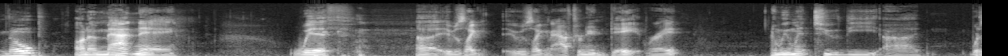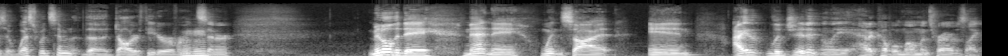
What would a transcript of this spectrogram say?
nope. on a matinee with uh, it was like it was like an afternoon date, right? And we went to the uh, what is it, Westwood Sim, the Dollar Theater over in the mm-hmm. center. Middle of the day, matinee, went and saw it, and I legitimately had a couple moments where I was like,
